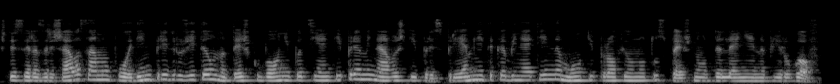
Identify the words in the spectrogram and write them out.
Ще се разрешава само по един придружител на тежко болни пациенти, преминаващи през приемните кабинети на мултипрофилното спешно отделение на Пирогов.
